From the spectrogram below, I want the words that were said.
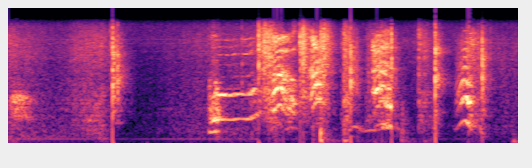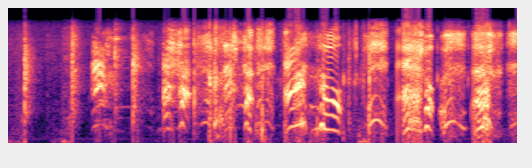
Ow! Ow! Ow!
